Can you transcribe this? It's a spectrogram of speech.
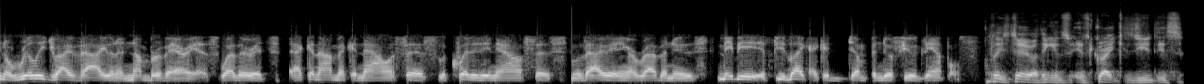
you know really drive value in a number of areas, whether it's economic analysis, liquidity analysis, evaluating our revenues. Maybe if you'd like, I could jump into a few examples. Please do. I think it's it's great because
